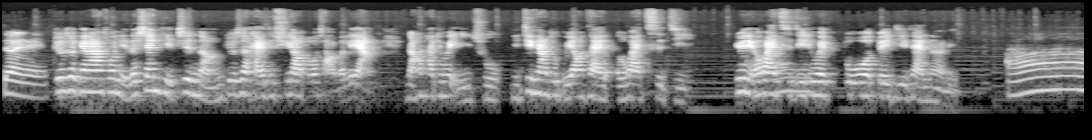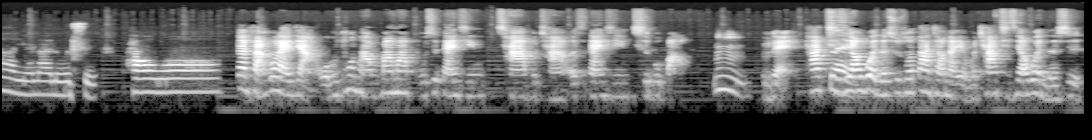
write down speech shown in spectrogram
对，就是跟他说你的身体智能，就是孩子需要多少的量，然后他就会移出，你尽量就不要再额外刺激，因为你额外刺激就会多堆积在那里。啊，原来如此，好哦。但反过来讲，我们通常妈妈不是担心差不差，而是担心吃不饱，嗯，对不对？他其实要问的是说大小奶有没有差，其实要问的是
